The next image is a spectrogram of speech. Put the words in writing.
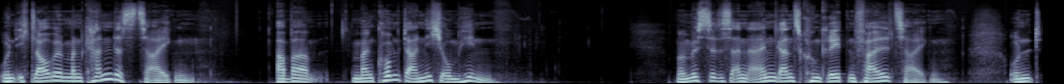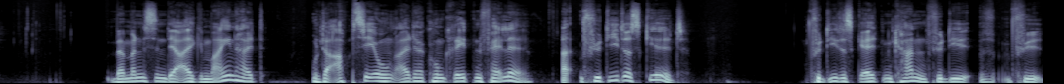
Und ich glaube, man kann das zeigen, aber man kommt da nicht umhin. Man müsste das an einem ganz konkreten Fall zeigen. Und wenn man es in der Allgemeinheit unter Absehung all der konkreten Fälle, äh, für die das gilt, für die das gelten kann, für die, für,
